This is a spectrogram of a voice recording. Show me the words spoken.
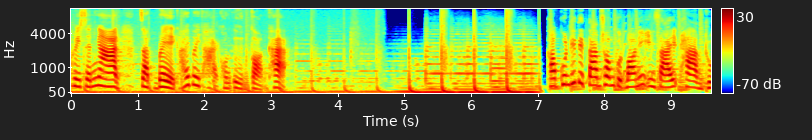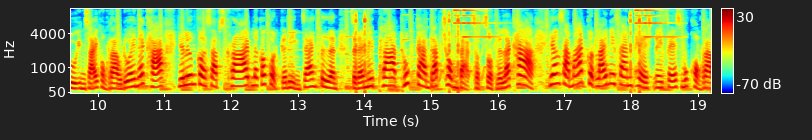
พรีเซนต์งานจัดเบรกให้ไปถ่ายคนอื่นก่อนค่ะ ขอบคุณที่ติดตามชม Good Morning Insight ทาง True Insight ของเราด้วยนะคะ อย่าลืมกด subscribe แล้วก็กดกระดิ่งแจ้งเตือน จะได้ไม่พลาดทุกการรับชมแบบสดๆ เลยละค่ะ ยังสามารถกดไลค์ในแฟนเพจใน Facebook ของเรา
